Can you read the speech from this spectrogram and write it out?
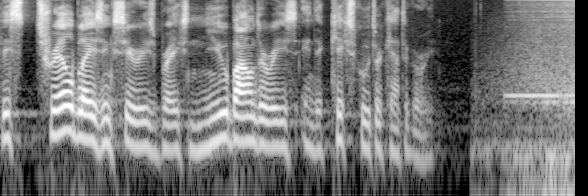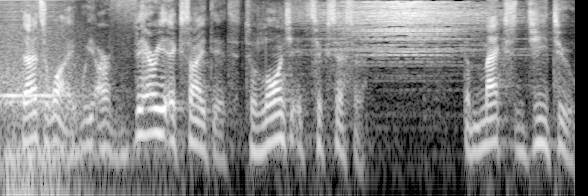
This trailblazing series breaks new boundaries in the kick scooter category. That's why we are very excited to launch its successor, the Max G2.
